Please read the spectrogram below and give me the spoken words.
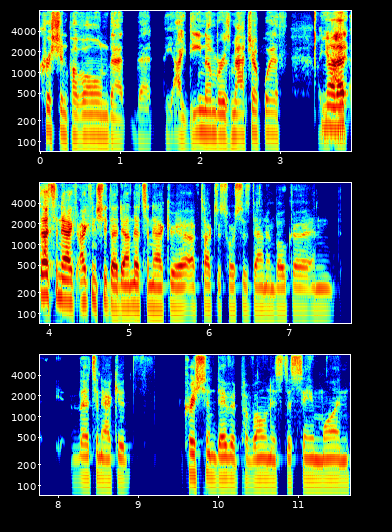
cristian pavon that that the id numbers match up with No, that, I- that's an ac- I can shoot that down. That's an accurate. I've talked to sources down in Boca, and that's an accurate. Cristian David Pavon is the same one.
